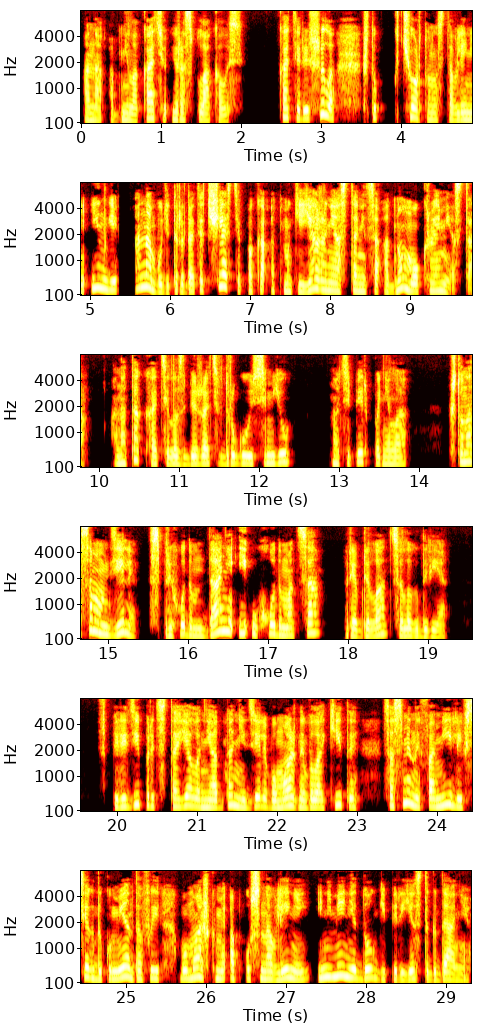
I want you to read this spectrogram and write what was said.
Она обняла Катю и расплакалась. Катя решила, что к черту наставление Инги она будет рыдать от счастья, пока от макияжа не останется одно мокрое место. Она так хотела сбежать в другую семью, но теперь поняла, что на самом деле с приходом Дани и уходом отца приобрела целых две. Впереди предстояла не одна неделя бумажной волокиты со сменой фамилий, всех документов и бумажками об усыновлении и не менее долгий переезд к Дане.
